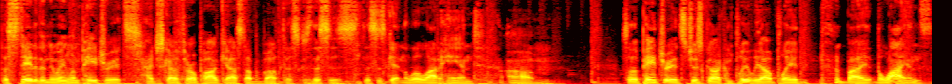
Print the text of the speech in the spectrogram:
the state of the New England Patriots. I just got to throw a podcast up about this because this is this is getting a little out of hand. Um, so the Patriots just got completely outplayed by the Lions,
